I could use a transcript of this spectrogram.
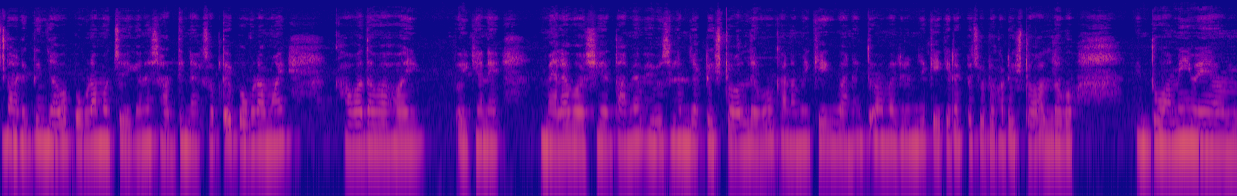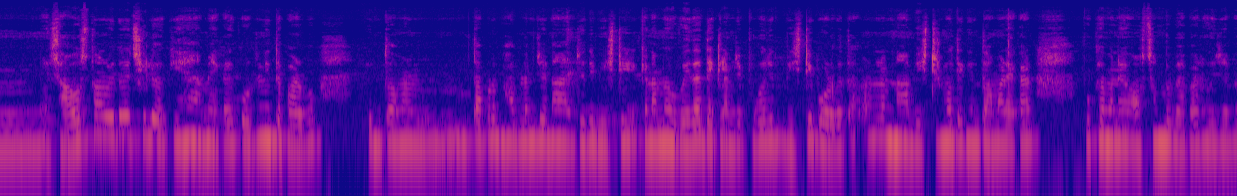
আরেকদিন যাব, প্রোগ্রাম হচ্ছে ওইখানে সাত দিন, এক সপ্তাহে প্রোগ্রাম হয়, খাওয়া দাওয়া হয়, ওইখানে মেলা বসে। তো আমিও ভেবেছিলাম যে একটা স্টল দেবো, কারণ আমি কেক বানাই। তো আমি ভাবছিলাম যে কেকের একটা ছোটোখাটো স্টল দেবো। কিন্তু আমি সাহস তো আমার ভিতরে ছিল কি হ্যাঁ আমি একাই করে নিতে পারব। কিন্তু আমার তারপরে ভাবলাম যে না, যদি বৃষ্টি, কেন আমি ওয়েদার দেখলাম যে পুরো যদি বৃষ্টি পড়বে, তা ভাবলাম না, বৃষ্টির মধ্যে কিন্তু আমার একার পক্ষে মানে অসম্ভব ব্যাপার হয়ে যাবে,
